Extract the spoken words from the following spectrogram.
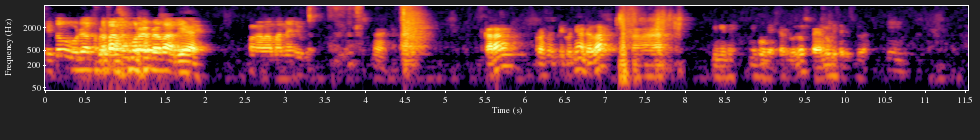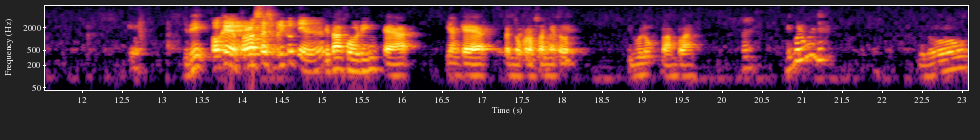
Itu udah ketebak Bertahun. umurnya berapa? Iya. Pengalamannya juga. sekarang proses berikutnya adalah, nah, ini deh, ini gue geser dulu supaya lu bisa di sebelah. Hmm. Oke, jadi Oke, proses berikutnya. kita folding kayak yang kayak bentuk croissant gitu digulung pelan-pelan digulung aja Gulung.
